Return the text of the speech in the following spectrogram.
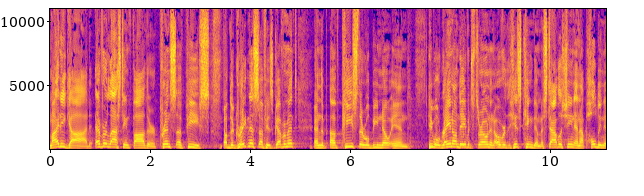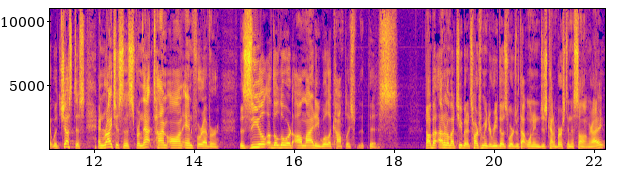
Mighty God, Everlasting Father, Prince of Peace. Of the greatness of his government and the, of peace there will be no end. He will reign on David's throne and over his kingdom, establishing and upholding it with justice and righteousness from that time on and forever. The zeal of the Lord Almighty will accomplish this. Now, I don't know about you, but it's hard for me to read those words without wanting to just kind of burst into song, right?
